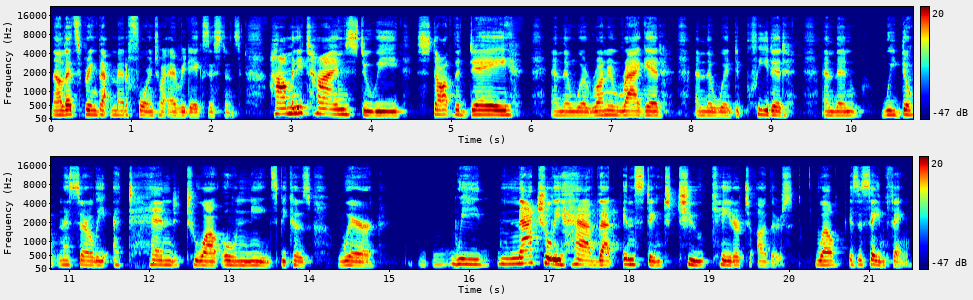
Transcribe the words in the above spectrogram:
Now, let's bring that metaphor into our everyday existence. How many times do we start the day? And then we're running ragged and then we're depleted and then we don't necessarily attend to our own needs because we're we naturally have that instinct to cater to others. Well, it's the same thing.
